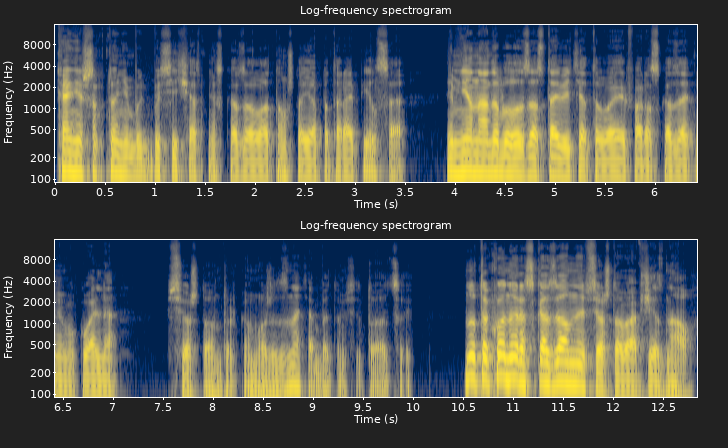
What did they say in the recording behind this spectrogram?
Конечно, кто-нибудь бы сейчас мне сказал о том, что я поторопился, и мне надо было заставить этого эльфа рассказать мне буквально все, что он только может знать об этом ситуации. Ну, так он и рассказал мне все, что вообще знал.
